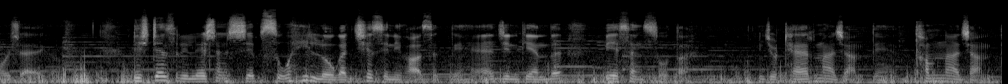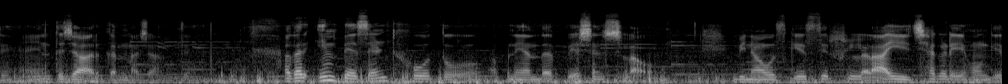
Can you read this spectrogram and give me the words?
हो जाएगा। डिस्टेंस रिलेशनशिप्स वही लोग अच्छे से निभा सकते हैं जिनके अंदर पेशेंस होता है, जो ठहरना जानते हैं, थमना जानते हैं, इंतज़ार करना जानते हैं। अगर इम्पेशेंट हो तो अपने अंदर पेशेंस लाओ। बिना उसके सिर्फ़ लड़ाई झगड़े होंगे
